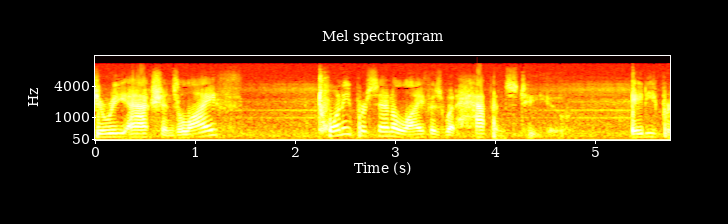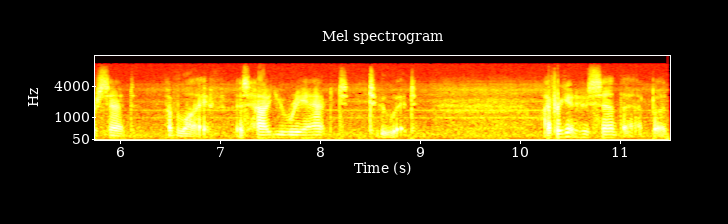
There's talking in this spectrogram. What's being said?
Your reactions. Life, 20% of life is what happens to you. 80% of life is how you react to it. I forget who said that, but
